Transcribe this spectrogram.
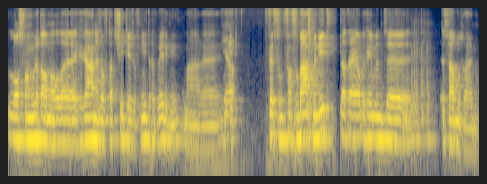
Los van hoe dat allemaal uh, gegaan is, of dat chic is of niet, dat weet ik niet. Maar uh, ja. ik verbaast me niet dat hij op een gegeven moment uh, het vuil moet ruimen.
